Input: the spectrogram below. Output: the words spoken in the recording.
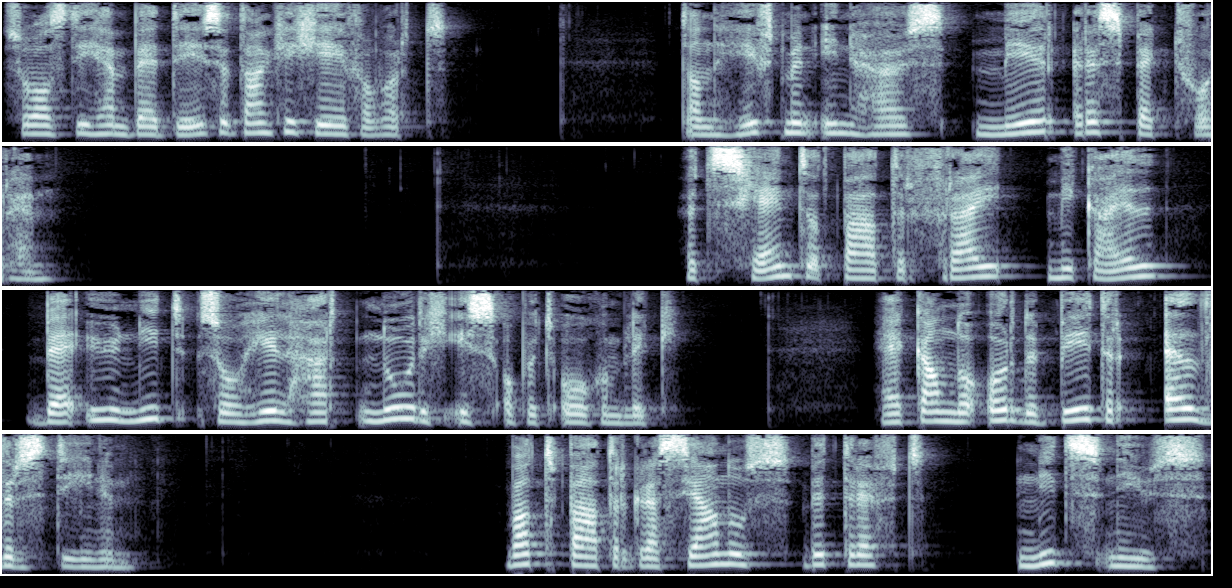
zoals die hem bij deze dan gegeven wordt. Dan heeft men in huis meer respect voor hem. Het schijnt dat pater Fray Michael bij u niet zo heel hard nodig is op het ogenblik. Hij kan de orde beter elders dienen. Wat pater Gracianus betreft, niets nieuws.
